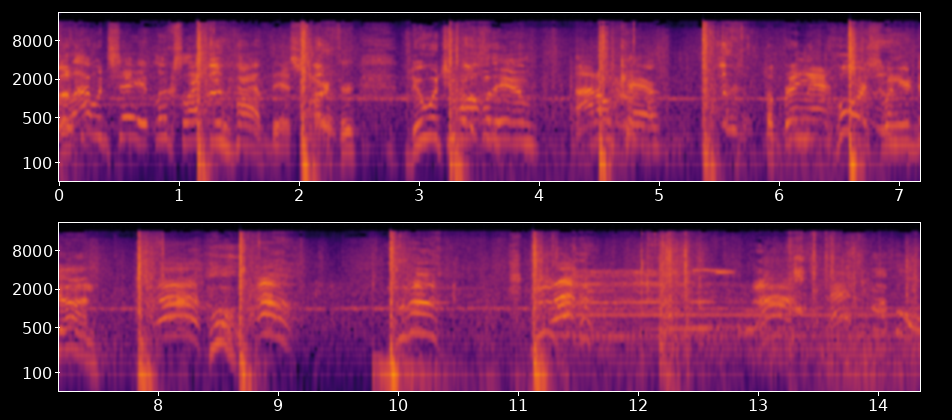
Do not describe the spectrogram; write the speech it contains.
Well, I would say it looks like you have this, Arthur. Do what you want with him. I don't care. But bring that horse when you're done. That's my boy.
